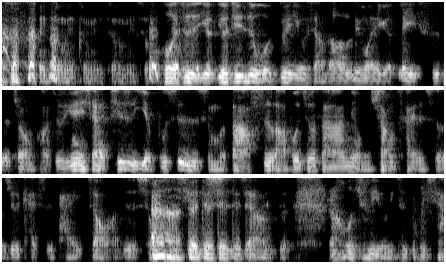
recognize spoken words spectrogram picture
没错没错没错没错，或者是有有，其实我最近有想到另外一个类似的状况，就是因为现在其实也不是什么大事啦，不过就大家那种上菜的时候就开始拍照啊，就是手机显示这样子。然后我就有一次特别夏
